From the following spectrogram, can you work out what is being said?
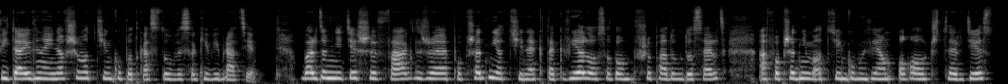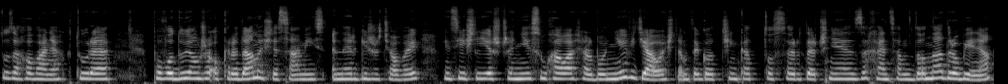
Witaj w najnowszym odcinku podcastu Wysokie Wibracje. Bardzo mnie cieszy fakt, że poprzedni odcinek tak wielu osobom przypadł do serc, a w poprzednim odcinku mówiłam o 40 zachowaniach, które powodują, że okradamy się sami z energii życiowej, więc jeśli jeszcze nie słuchałaś albo nie widziałeś tamtego odcinka, to serdecznie zachęcam do nadrobienia.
